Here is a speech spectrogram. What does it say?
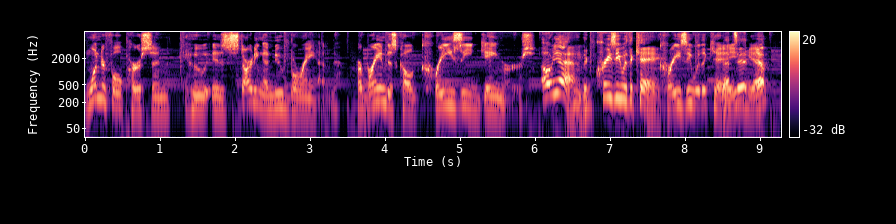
wonderful person who is starting a new brand. Her brand is called Krazy Gamers. Oh yeah, the crazy with a K. Crazy with a K. That's it, Yep, yep.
